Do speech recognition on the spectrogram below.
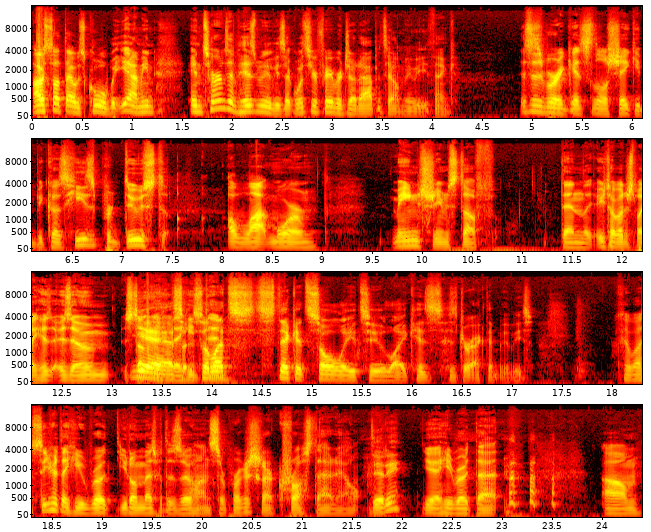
I always thought that was cool. But yeah, I mean, in terms of his movies, like, what's your favorite Judd Apatow movie? You think? This is where it gets a little shaky because he's produced a lot more mainstream stuff than like, you talk about just like his, his own stuff. yeah. that, that so he so let's stick it solely to like his his directed movies. Okay, well, I see here that he wrote "You Don't Mess with the Zohan," so we're just gonna cross that out. Did he? Yeah, he wrote that. um,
